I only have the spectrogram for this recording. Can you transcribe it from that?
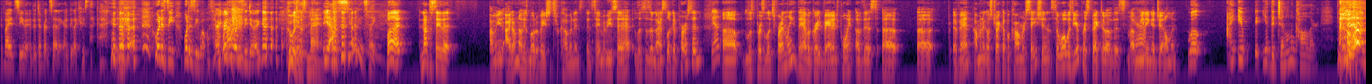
If I had seen it in a different setting, I'd be like, "Who's that guy? what is he? What does he want with her? what is he doing?" Who is this man? yeah. Well, seriously. But not to say that. I mean, I don't know his motivations for coming and, and saying. Maybe he said, "Hey, this is a nice looking person. Yeah. Uh, this person looks friendly. They have a great vantage point of this uh, uh, event. I'm gonna go strike up a conversation." So, what was your perspective of this of Yeah. meeting a gentleman? Well, I it, it yeah the gentleman caller. Um,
